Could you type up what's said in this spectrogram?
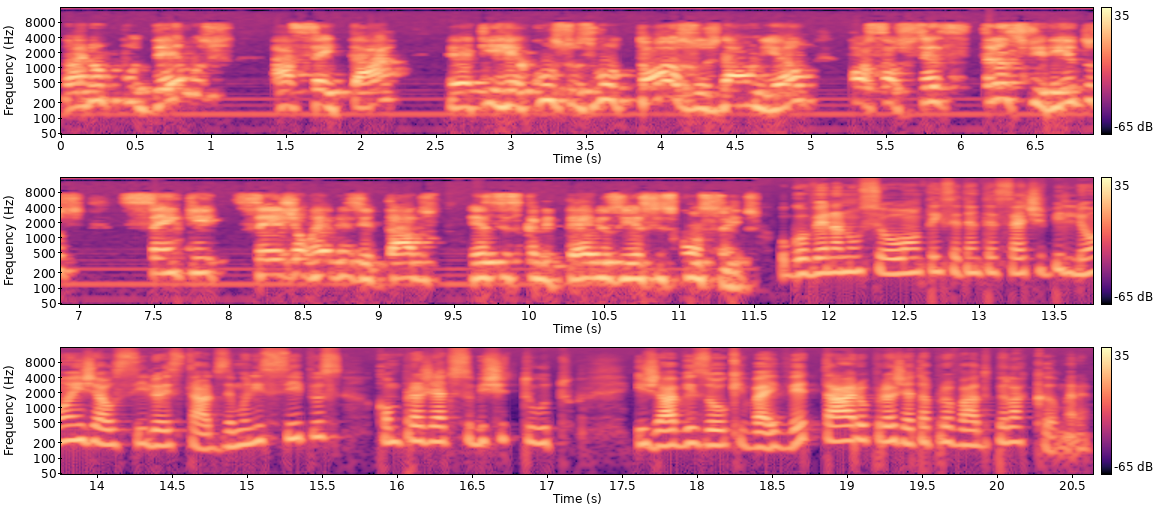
Nós não podemos aceitar é, que recursos vultosos da União possam ser transferidos sem que sejam revisitados esses critérios e esses conceitos. O governo anunciou ontem 77 bilhões de auxílio a estados e municípios como projeto substituto e já avisou que vai vetar o projeto aprovado pela Câmara.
